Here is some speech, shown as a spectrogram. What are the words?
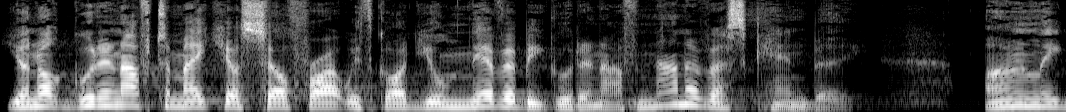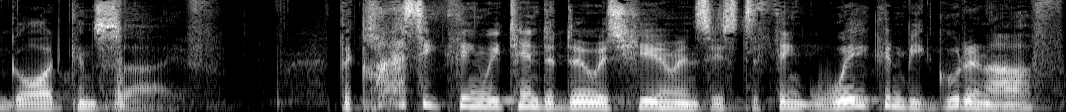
You're not good enough to make yourself right with God. You'll never be good enough. None of us can be. Only God can save. The classic thing we tend to do as humans is to think we can be good enough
